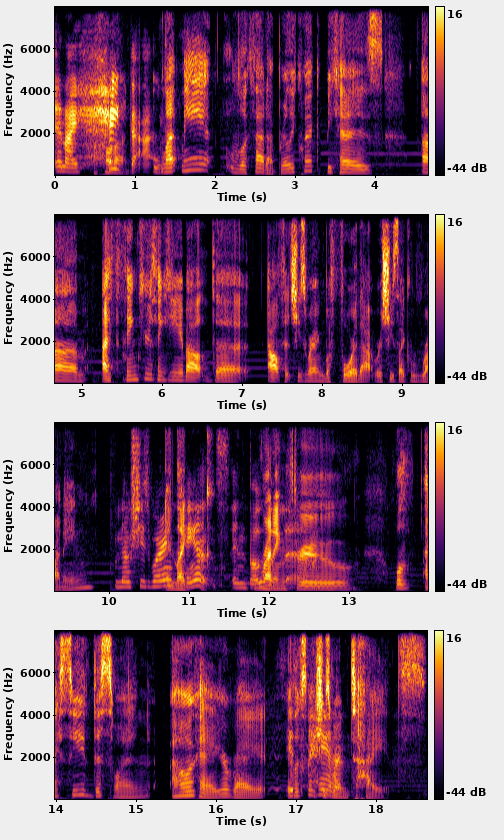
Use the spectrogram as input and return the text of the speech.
And I hate that. Let me look that up really quick because um, I think you're thinking about the outfit she's wearing before that, where she's like running, No, she's wearing And, like, pants in both running of them. through. Well, I see this one. Oh, okay, you're right. It It's looks like she's wearing tights.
